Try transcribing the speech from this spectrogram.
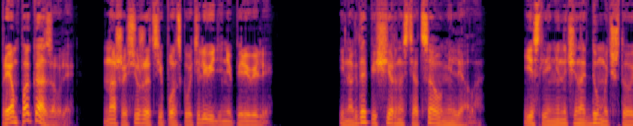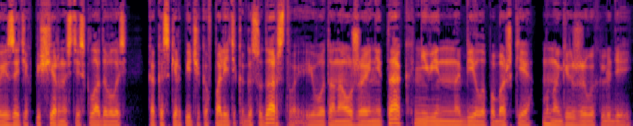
Прям показывали. Наши сюжет с японского телевидения перевели. Иногда пещерность отца умиляла. Если не начинать думать, что из этих пещерностей складывалась, как из кирпичиков, политика государства, и вот она уже не так невинно била по башке многих живых людей.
